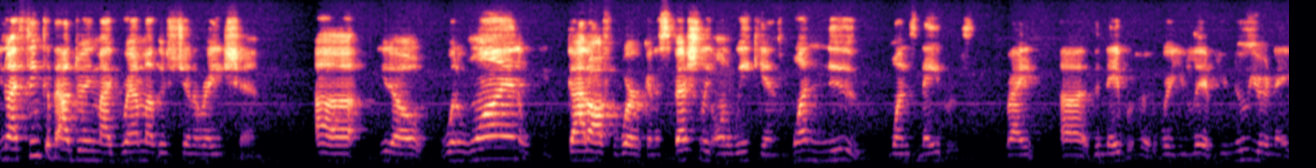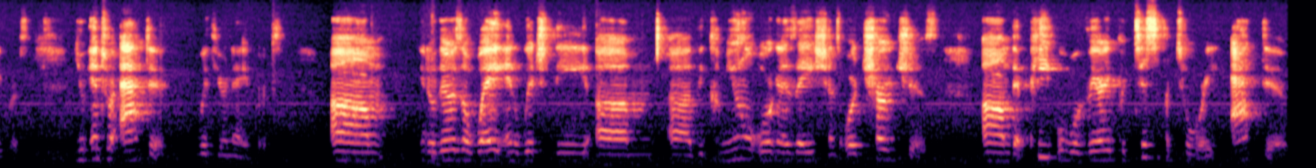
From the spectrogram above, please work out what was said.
you know, I think about during my grandmother's generation, uh, you know, when one got off work, and especially on weekends, one knew one's neighbors, right? Uh, the neighborhood where you live, you knew your neighbors, you interacted with your neighbors. Um, you know, there's a way in which the um, uh, the communal organizations or churches um, that people were very participatory, active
